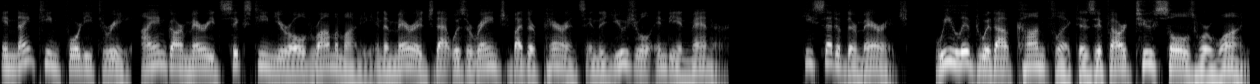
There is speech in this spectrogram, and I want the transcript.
In 1943, Iyengar married 16-year-old Ramamani in a marriage that was arranged by their parents in the usual Indian manner. He said of their marriage, "...we lived without conflict as if our two souls were one."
